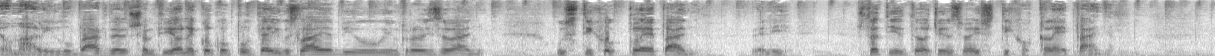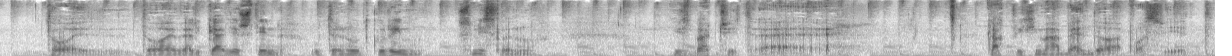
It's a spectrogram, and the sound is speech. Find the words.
Evo mali Lubarde, šampion nekoliko puta Jugoslavije bio u improvizovanju, u stihoklepanju. Veli, što ti je to, čim svojiš stihoklepanjem? to je, to je velika vještina u trenutku rim smislenu izbačiti e, kakvih ima bendova po svijetu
